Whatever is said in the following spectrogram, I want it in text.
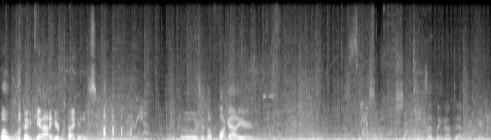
Whoa, get out of here, mines. Oh, get the fuck out of here. Down. that thing not dead? Thank you.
